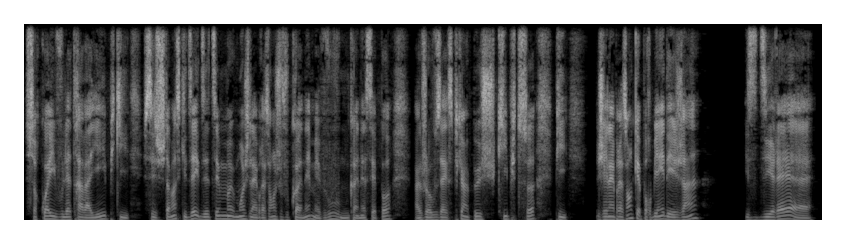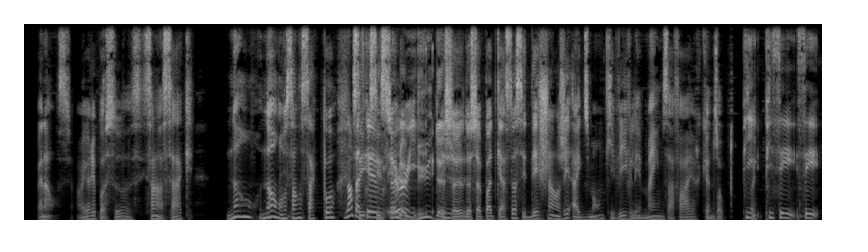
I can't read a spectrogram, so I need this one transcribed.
sur quoi il voulait travailler, puis qui c'est justement ce qu'il disait. Il disait, moi, j'ai l'impression que je vous connais, mais vous, vous me connaissez pas. Fait je vais vous expliquer un peu je suis qui, puis tout ça. Puis j'ai l'impression que pour bien des gens, ils se diraient, euh, ben non, on verrait pas ça, c'est sans sac. Non, non, on s'en sac pas. Non, parce que c'est ça le but de ce de ce podcast-là, c'est d'échanger avec du monde qui vivent les mêmes affaires que nous autres. Puis, puis c'est c'est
